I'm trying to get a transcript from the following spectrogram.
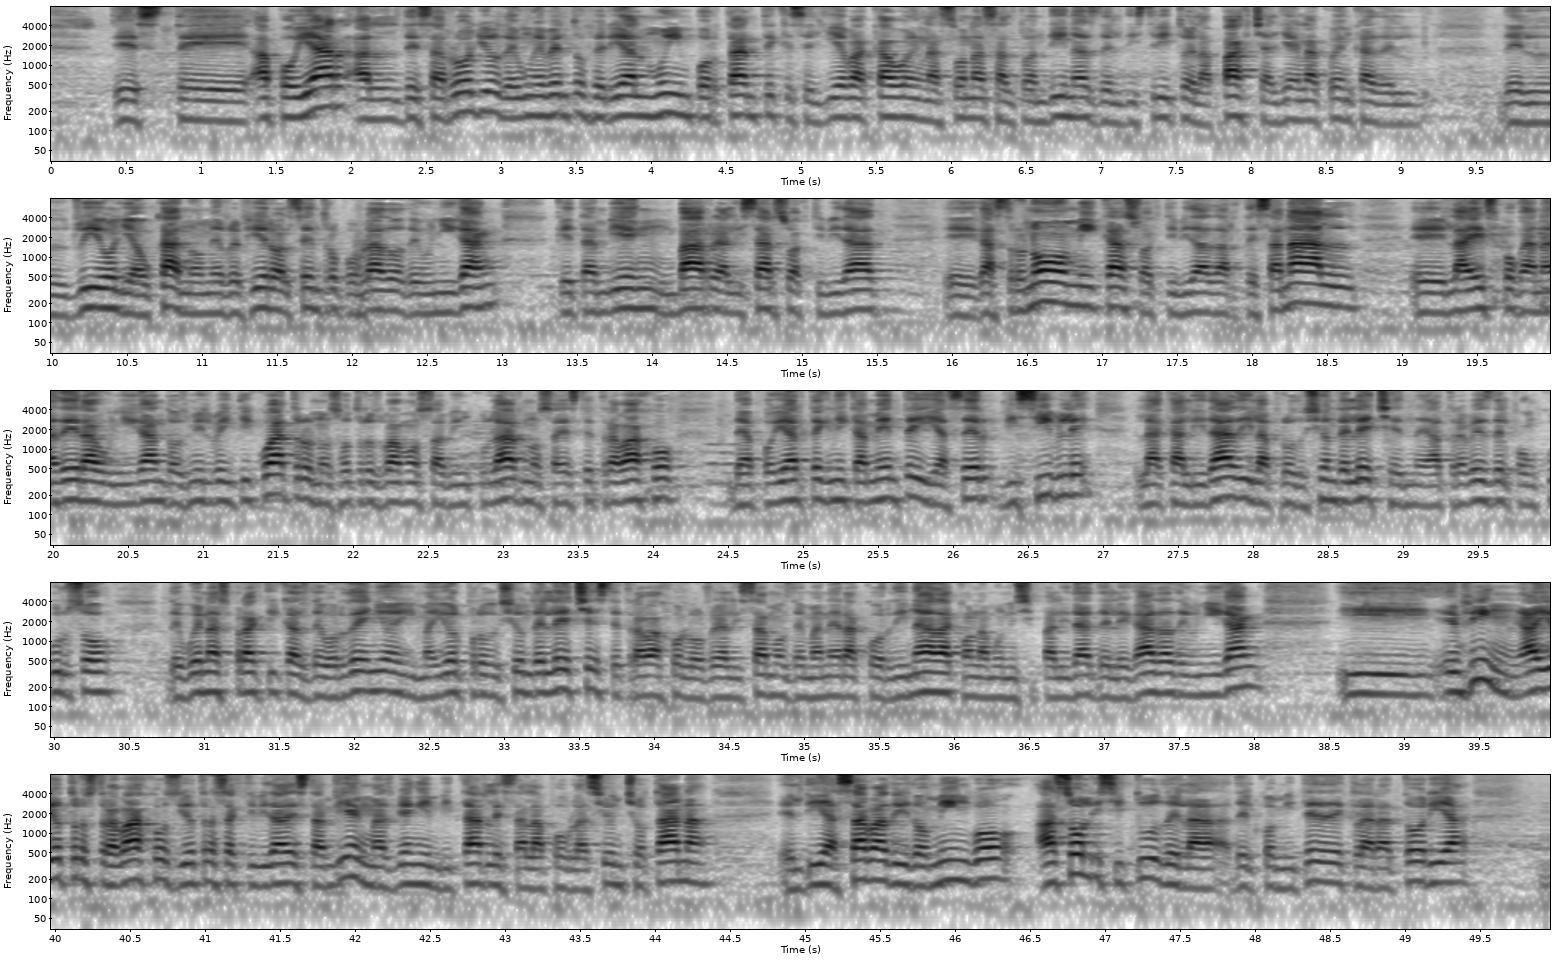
este, apoyar al desarrollo de un evento ferial muy importante que se lleva a cabo en las zonas altoandinas del distrito de La Pacha, allá en la cuenca del, del río Yaucano. Me refiero al centro poblado de Uñigán, que también va a realizar su actividad eh, gastronómica, su actividad artesanal, eh, la Expo Ganadera Uñigán 2024. Nosotros vamos a vincularnos a este trabajo de apoyar técnicamente y hacer visible la calidad y la producción de leche a través del concurso de buenas prácticas de ordeño y mayor producción de leche. Este trabajo lo realizamos de manera coordinada con la municipalidad delegada de Uñigán. Y, en fin, hay otros trabajos y otras actividades también, más bien invitarles a la población chotana el día sábado y domingo a solicitud de la, del Comité de Declaratoria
